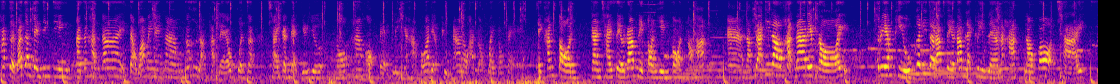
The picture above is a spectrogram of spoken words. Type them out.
ถ้าเกิดว่าจำเป็นจริง ๆ อาจจะขัดได้ แต่ว่าไม่แนะนำก็คือหลังขัดแล้วควรจะ ใช้กันแดดเยอะๆเนาะห้ามออกแดดอะไรอย่างเงี้ยค่ะ เพราะว่าเดี๋ยวผิวหน้าเราอาจจะไวต่อแสง ในขั้นตอนการใช้เซรั่มในตอนเย็นก่อนเนาะคะอ่าหลังจากที่เราขัดหน้าเรียบร้อย เตรียมผิวเพื่อที่จะรับเซรั่มและครีมแล้วนะคะ เราก็ใช้เซ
